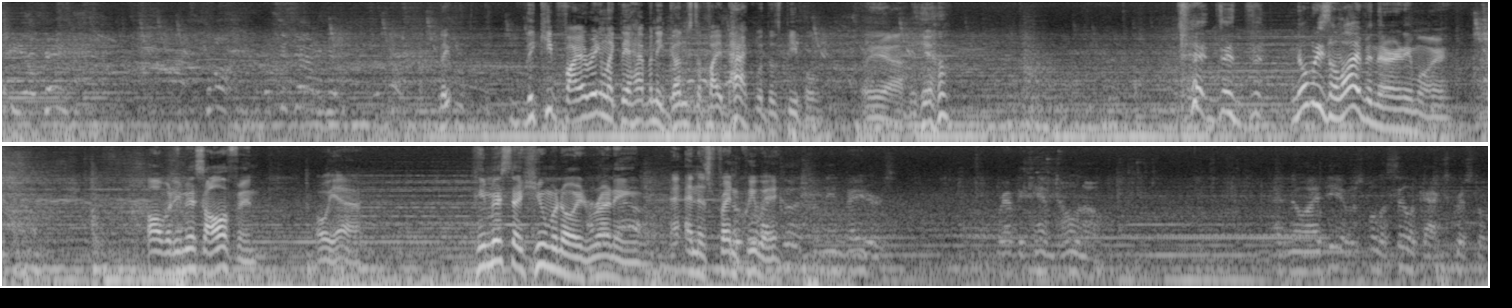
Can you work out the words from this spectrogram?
Hey, okay? Come on, let's get out of here. They, they keep firing like they have any guns to fight back with those people. Yeah. Yeah. Nobody's alive in there anymore. Oh, but he missed Olyphant. Oh yeah. He missed a humanoid running. And his friend Took I Quiwe. the invaders. Grabbed a Camtono. Had no idea it was full of silicax crystals.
